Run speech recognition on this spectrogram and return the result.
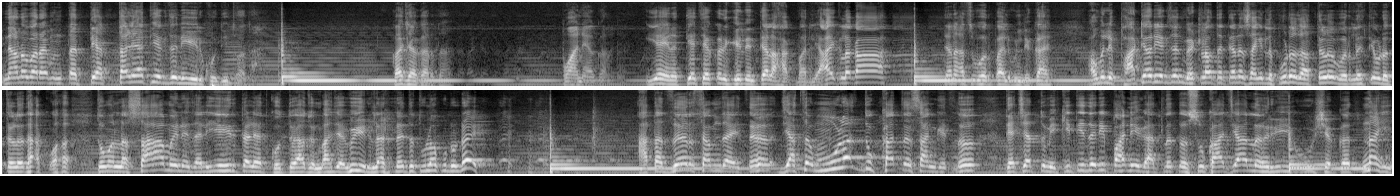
ज्ञानोबाराय म्हणतात त्या तळ्यात एक जण इर खोदीत होता. कशा करता? पाण्या करता. ये ना त्याच्याकडे गेले त्याला हाक मारली. ऐकलं का? त्यानं आज वर पाहिलं म्हणले काय? अहो म्हणले फाट्यावर एक जण भेटला होता त्यानं सांगितलं पुढं जा तळं भरलं तेवढं तळं दाखवा. तो म्हणला सहा महिने झाले विहीर तळ्यात खोदतोय अजून माझ्या विहिरीलाच नाही तर तुला कुठून रे? आता जर समजायचं ज्याचं मुळच दुःखाचं सांगितलं त्याच्यात तुम्ही किती जरी पाणी घातलं तर सुखाच्या लहरी येऊ शकत नाही.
